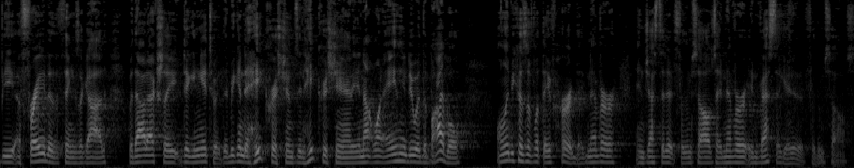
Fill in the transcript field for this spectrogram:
be afraid of the things of God without actually digging into it. They begin to hate Christians and hate Christianity and not want anything to do with the Bible only because of what they've heard. They've never ingested it for themselves, they've never investigated it for themselves.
